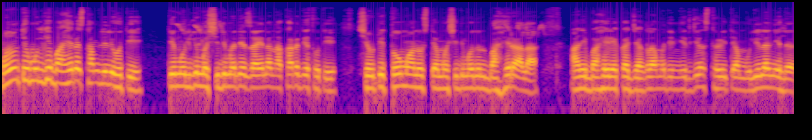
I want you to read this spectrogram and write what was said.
म्हणून ती मुलगी बाहेरच थांबलेली होती. ती मुलगी मशिदीमध्ये जायला नकार देत होती. शेवटी तो माणूस त्या मशिदीमधून बाहेर आला आणि बाहेर एका जंगलामध्ये निर्जन स्थळी त्या मुलीला नेलं.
